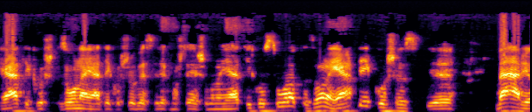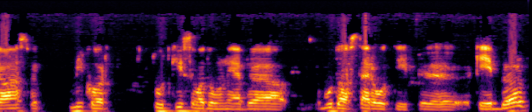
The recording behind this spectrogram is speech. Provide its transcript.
játékos, az online játékosról beszélek most elsősorban a játékos szólat, az online játékos az várja azt, hogy mikor tud kiszabadulni ebből a Buda sztereotíp képből,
